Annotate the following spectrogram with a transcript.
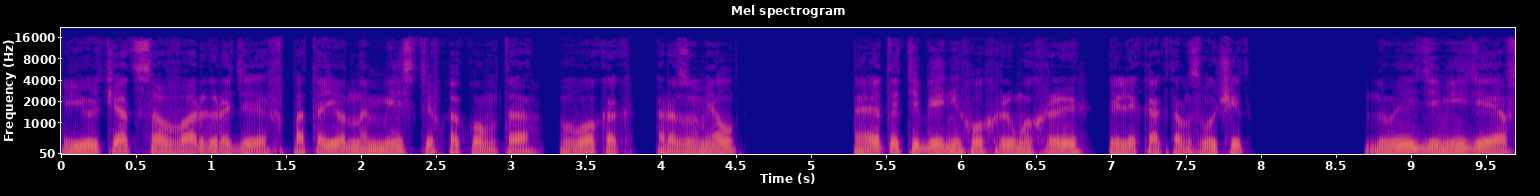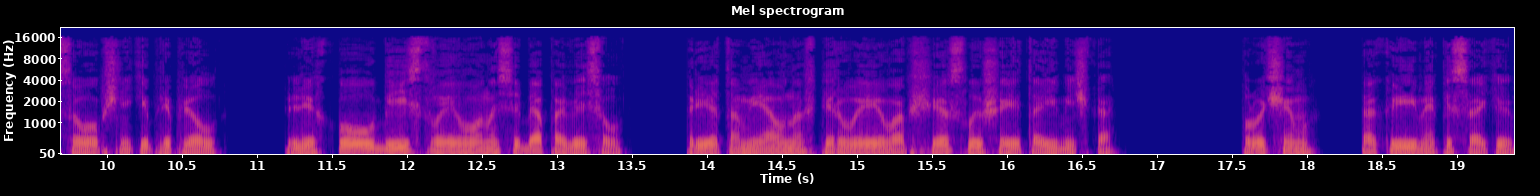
Ютятся в Варграде, в потаенном месте в каком-то. Во как, разумел? Это тебе не хухры-мухры, или как там звучит. Ну и Демидия в сообщники приплел. Легко убийство его на себя повесил, при этом явно впервые вообще слыша это имечко. Впрочем, так и имя Писаки.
